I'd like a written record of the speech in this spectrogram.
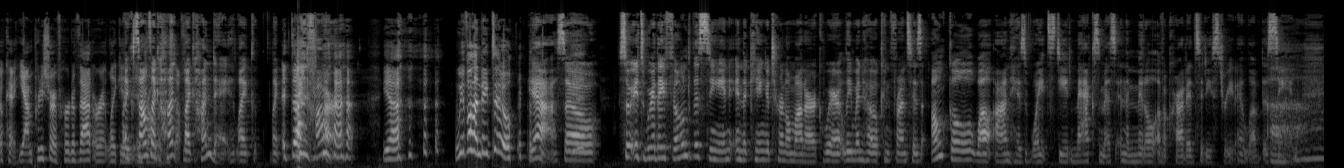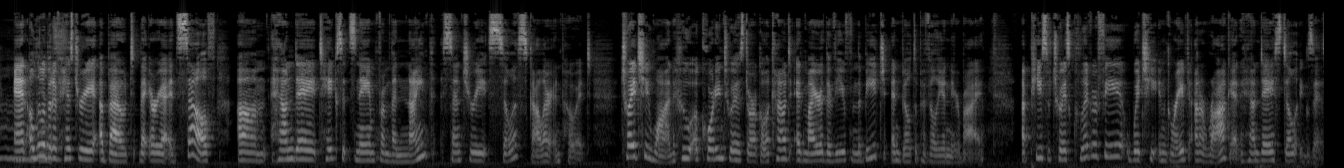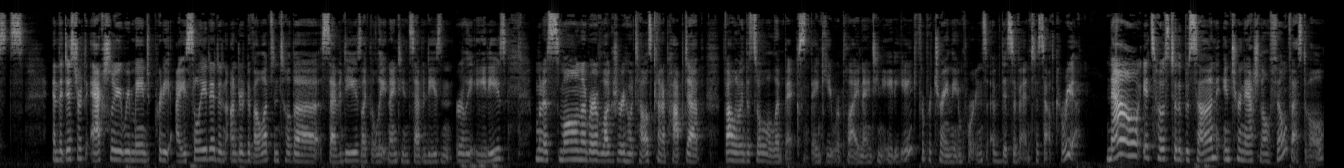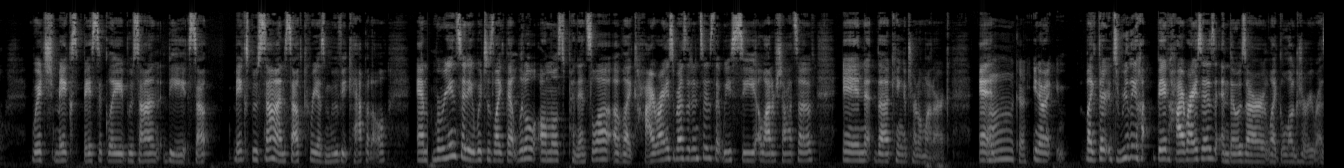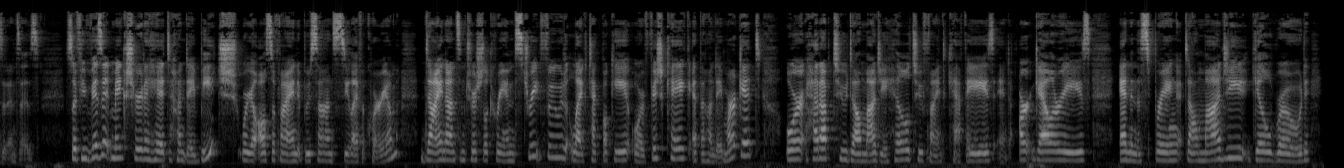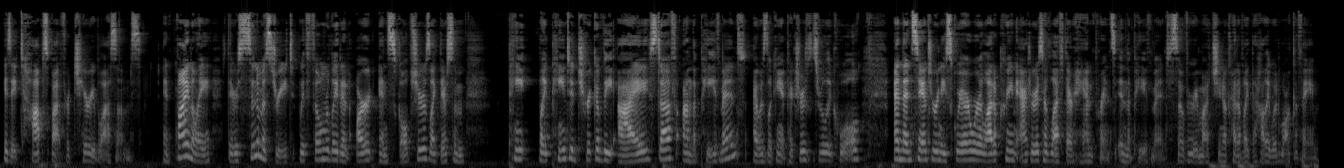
Okay, yeah, I'm pretty sure I've heard of that, or like in, Like sounds like hun- like Hyundai, like like it does. car. yeah, we have a Hyundai too. yeah, so so it's where they filmed the scene in The King Eternal Monarch where Lee Min Ho confronts his uncle while on his white steed Maximus in the middle of a crowded city street. I love this scene. and a little bit of history about the area itself. Um, Haeundae takes its name from the 9th century Silla scholar and poet Choi Chi Won, who, according to a historical account, admired the view from the beach and built a pavilion nearby. A piece of Choi's calligraphy, which he engraved on a rock at Haeundae, still exists. And the district actually remained pretty isolated and underdeveloped until the 70s, like the late 1970s and early 80s, when a small number of luxury hotels kind of popped up following the Seoul Olympics. Thank you, Reply 1988, for portraying the importance of this event to South Korea. Now it's host to the Busan International Film Festival, which makes basically Busan the South makes Busan South Korea's movie capital. And Marine City, which is like that little almost peninsula of like high rise residences that we see a lot of shots of in the King Eternal Monarch. And, Oh, okay. you know, like there, it's really big high rises, and those are like luxury residences. So if you visit, make sure to hit Haeundae Beach, where you'll also find Busan's Sea Life Aquarium. Dine on some traditional Korean street food like tteokbokki or fish cake at the Haeundae Market, or head up to Dalmaji Hill to find cafes and art galleries. And in the spring, Dalmaji Gil Road is a top spot for cherry blossoms. And finally, there's Cinema Street with film related art and sculptures. Like there's some paint like painted trick of the eye stuff on the pavement. I was looking at pictures, it's really cool. And then Santorini Square where a lot of Korean actors have left their handprints in the pavement. So very much, you know, kind of like the Hollywood Walk of Fame.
